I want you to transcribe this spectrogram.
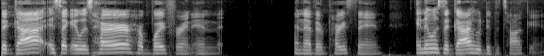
the guy. It's like it was her, her boyfriend, and another person, and it was the guy who did the talking.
